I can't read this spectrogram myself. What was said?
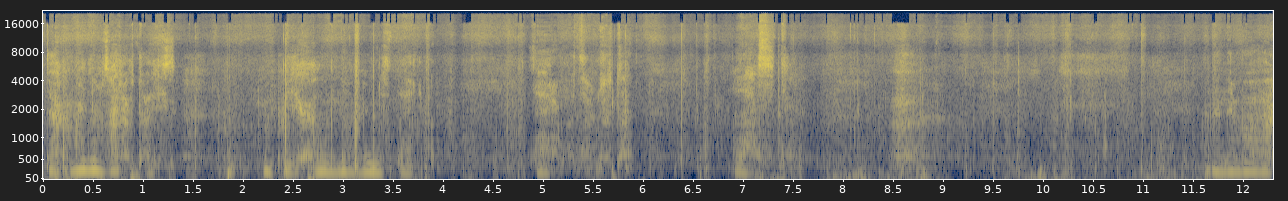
Так, ми йдемо зараз в той ліс. Ми поїхали в нове містечко. Зараз будемо тут лазити. Мене Вова.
